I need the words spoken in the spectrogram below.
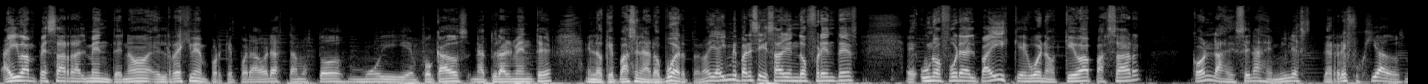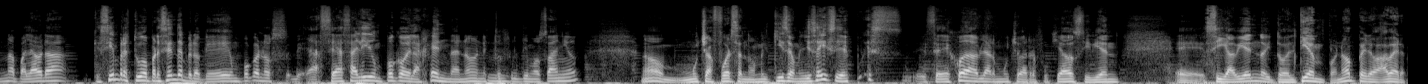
ahí va a empezar realmente, ¿no? El régimen, porque por ahora estamos todos muy enfocados naturalmente en lo que pasa en el aeropuerto, ¿no? Y ahí me parece que se abren dos frentes, eh, uno fuera del país, que es, bueno, ¿qué va a pasar con las decenas de miles de refugiados? Una palabra que siempre estuvo presente, pero que un poco nos, se ha salido un poco de la agenda, ¿no? En estos Mm. últimos años, ¿no? Mucha fuerza en 2015, 2016, y después eh, se dejó de hablar mucho de refugiados, si bien eh, sigue habiendo y todo el tiempo, ¿no? Pero, a ver,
